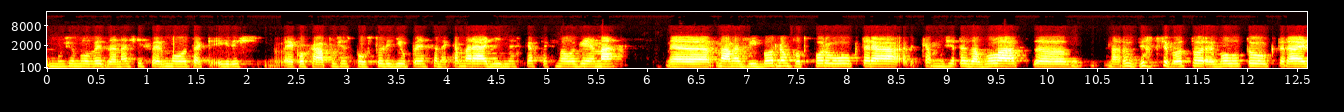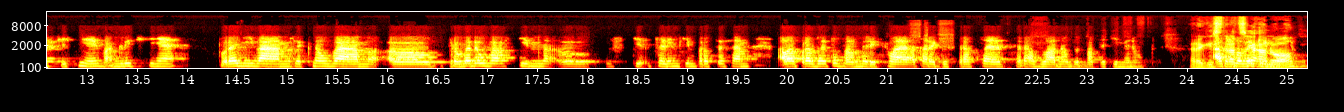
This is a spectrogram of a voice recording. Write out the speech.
můžu mluvit za naši firmu, tak i když jako chápu, že spoustu lidí úplně se nekamarádí dneska s technologiemi, eh, máme výbornou podporu, která, kam můžete zavolat, eh, na rozdíl třeba od toho Revolutu, která je v češtině, v angličtině, poradí vám, řeknou vám, uh, provedou vás tím uh, celým tím procesem, ale opravdu je to velmi rychlé a ta registrace se dá zvládnout do 20 minut. Registrace ano, může...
